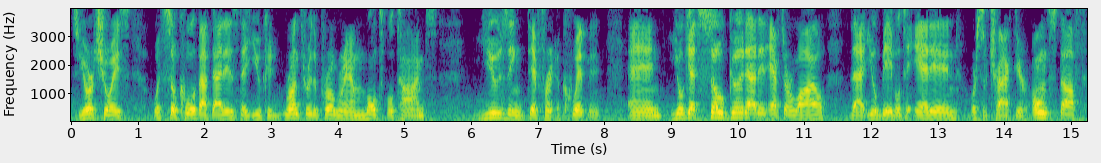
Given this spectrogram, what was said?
It's your choice. What's so cool about that is that you could run through the program multiple times using different equipment. And you'll get so good at it after a while that you'll be able to add in or subtract your own stuff.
